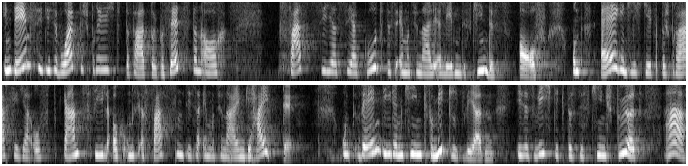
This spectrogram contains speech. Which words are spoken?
indem sie diese Worte spricht, der Vater übersetzt dann auch, fasst sie ja sehr gut das emotionale Erleben des Kindes auf. Und eigentlich geht es bei Sprache ja oft ganz viel auch ums Erfassen dieser emotionalen Gehalte. Und wenn die dem Kind vermittelt werden, ist es wichtig, dass das Kind spürt, ah,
